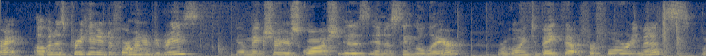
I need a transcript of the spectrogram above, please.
Alright, oven is preheated to 400 degrees. You make sure your squash is in a single layer. We're going to bake that for 40 minutes. We're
